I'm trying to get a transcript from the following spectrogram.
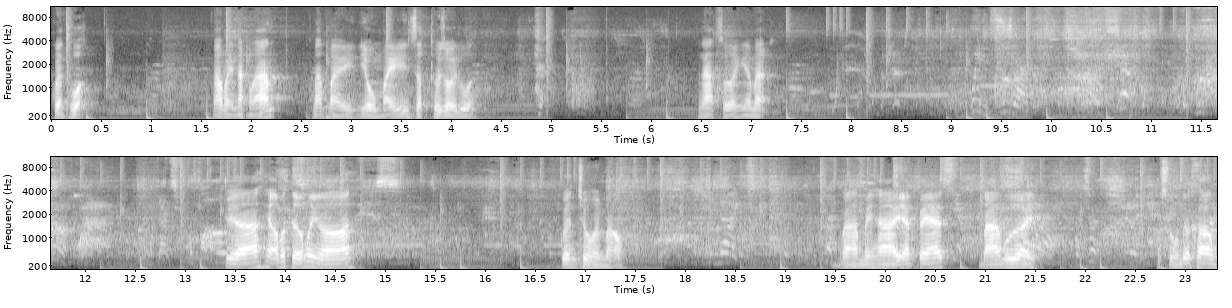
quen thuộc. Map này nặng lắm. Map này nhiều máy giật thôi rồi luôn. Nát rồi anh em ạ. Kìa, hẹo mất tướng mình rồi. Quên trôi máu. 32 fps 30 có xuống nữa không?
